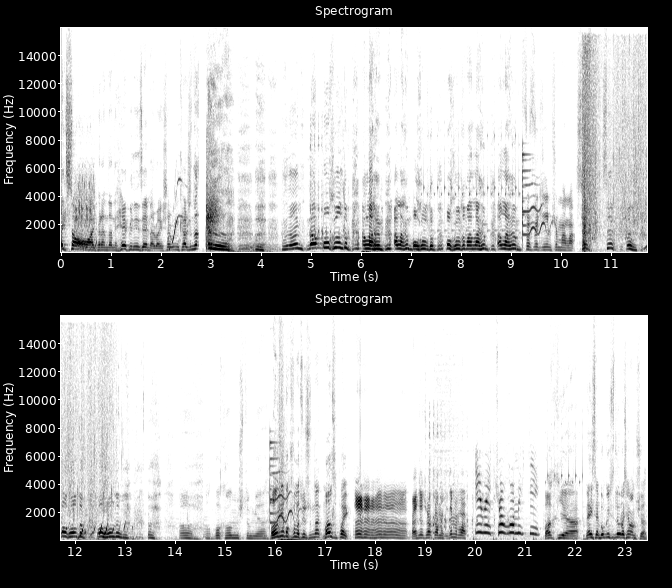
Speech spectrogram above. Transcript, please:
Exo Alperen'den hepinize merhaba arkadaşlar. Bugün karşında Lan lan bok oldum. Allah'ım Allah'ım bok oldum. Bok oldum Allah'ım Allah'ım. Sus bakayım şu mala. Sık sık Ah, bok oldum. Bok oldum. Ah, ah, ah, bok olmuştum ya. Bana niye bok fırlatıyorsun lan? Mal Spike. Bence çok komikti değil mi bu? Evet çok komikti. Bak ya. Neyse bugün sizle uğraşamam şu an.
